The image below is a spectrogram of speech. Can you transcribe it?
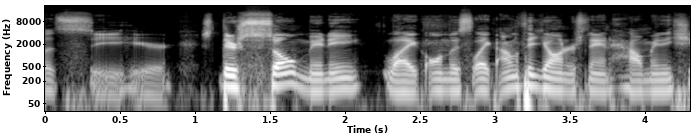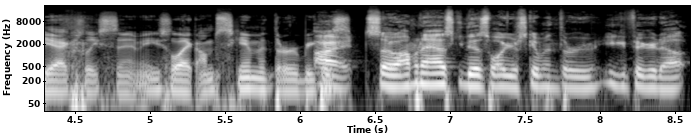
Let's see here. There's so many like on this. Like I don't think y'all understand how many she actually sent me. So like I'm skimming through because All right, so I'm gonna ask you this while you're skimming through. You can figure it out.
